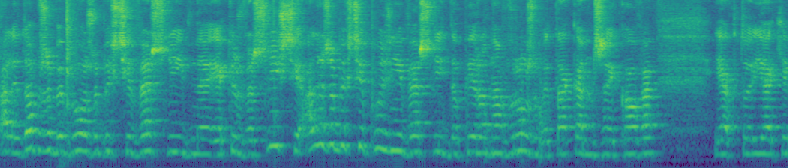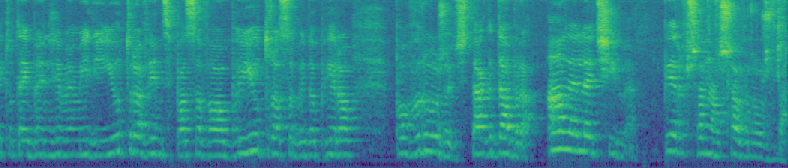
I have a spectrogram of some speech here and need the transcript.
ale dobrze by było, żebyście weszli, jak już weszliście, ale żebyście później weszli dopiero na wróżby, tak, Andrzejkowe, jak to, jakie tutaj będziemy mieli jutro, więc pasowałoby jutro sobie dopiero powróżyć, tak, dobra, ale lecimy. Pierwsza nasza wróżba.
